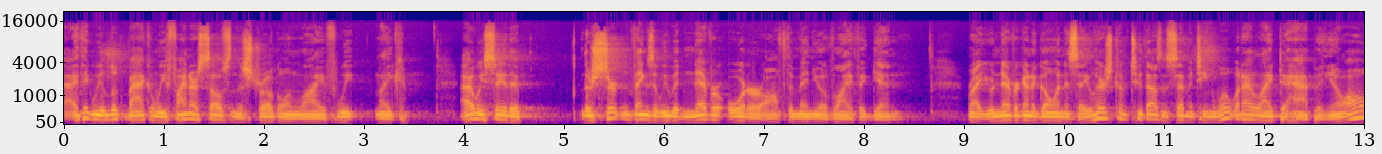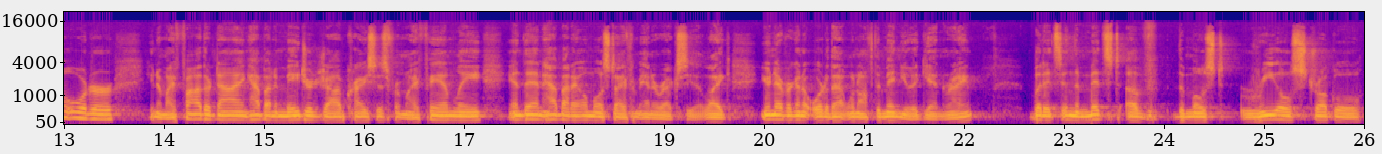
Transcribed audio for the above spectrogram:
I think we look back and we find ourselves in the struggle in life. We like I always say that there's certain things that we would never order off the menu of life again. Right? You're never going to go in and say, well, here's come 2017. What would I like to happen? You know, I'll order, you know, my father dying. How about a major job crisis for my family? And then how about I almost die from anorexia? Like, you're never going to order that one off the menu again, right? But it's in the midst of the most real struggle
